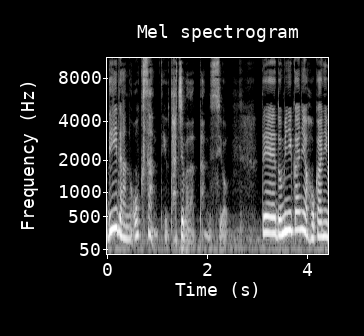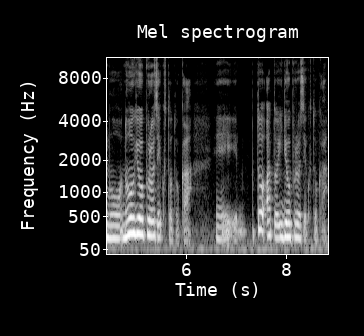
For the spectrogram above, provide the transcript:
リーダーの奥さんっていう立場だったんですよ。でドミニカには他にも農業プロジェクトとか、えー、とあと医療プロジェクトとか、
